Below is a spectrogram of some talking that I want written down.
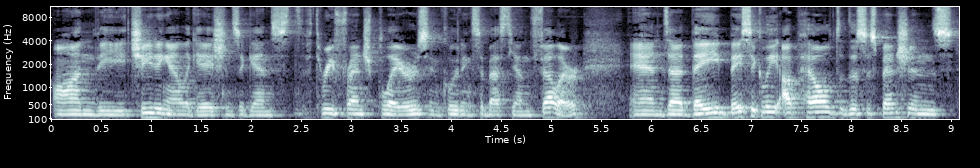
on the cheating allegations against three French players, including Sebastian Feller. And uh, they basically upheld the suspensions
